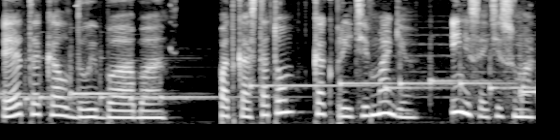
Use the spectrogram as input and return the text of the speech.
это колдуй баба. Подкаст о том, как прийти в магию и не сойти с ума.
